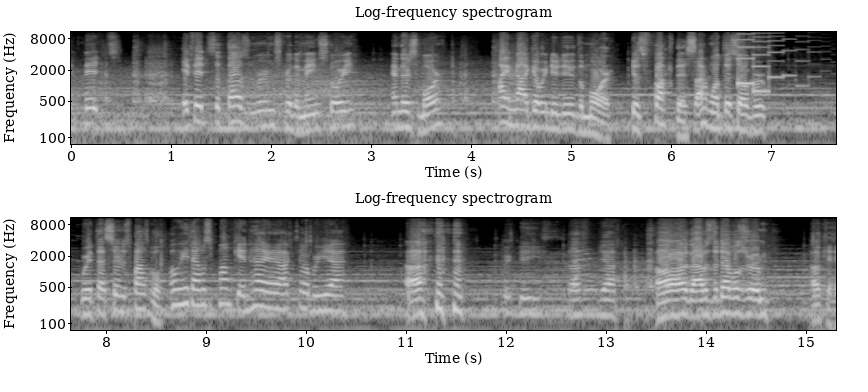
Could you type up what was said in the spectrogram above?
if it's if it's a thousand rooms for the main story and there's more, I'm not going to do the more. Because fuck this, I want this over with as soon as possible. Oh hey, that was a pumpkin. Hey, October, yeah. Uh, spooky stuff, yeah. Oh, that was the devil's room. Okay,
